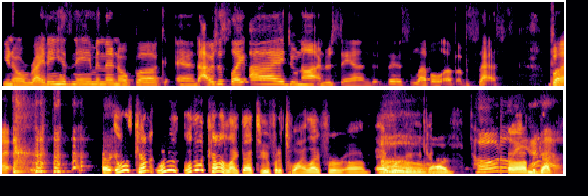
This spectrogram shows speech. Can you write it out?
you know, writing his name in their notebook. And I was just like, I do not understand this level of obsess. But it was kind of was it kind of like that too for the Twilight for um, Edward oh, and the oh, guy. Totally. Um, yeah. the guy,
